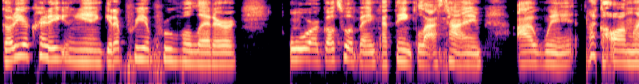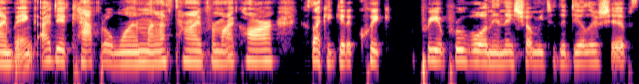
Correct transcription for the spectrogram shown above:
go to your credit union, get a pre-approval letter or go to a bank. I think last time I went like an online bank, I did Capital One last time for my car because I could get a quick pre-approval and then they showed me to the dealerships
